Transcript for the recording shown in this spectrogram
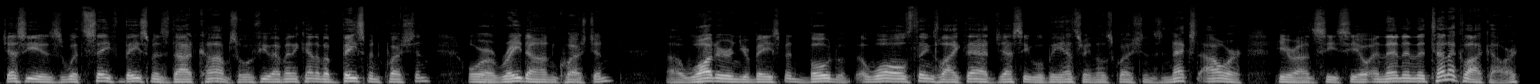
Jesse is with safebasements.com. So if you have any kind of a basement question or a radon question, uh, water in your basement, boat uh, walls, things like that. Jesse will be answering those questions next hour here on CCO. And then in the 10 o'clock hour,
